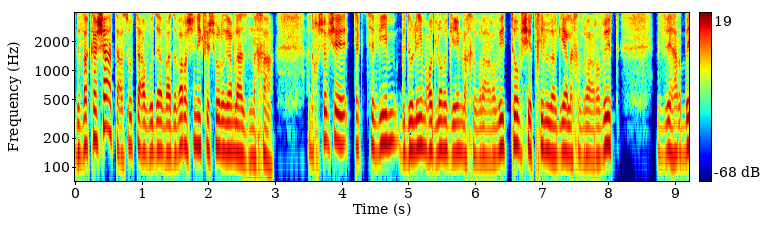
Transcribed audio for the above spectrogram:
בבקשה תעשו את העבודה, והדבר השני קשור גם להזנחה. אני חושב שתקציבים גדולים עוד לא מגיעים לחברה הערבית, טוב שהתחילו להגיע לחברה הערבית, והרבה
